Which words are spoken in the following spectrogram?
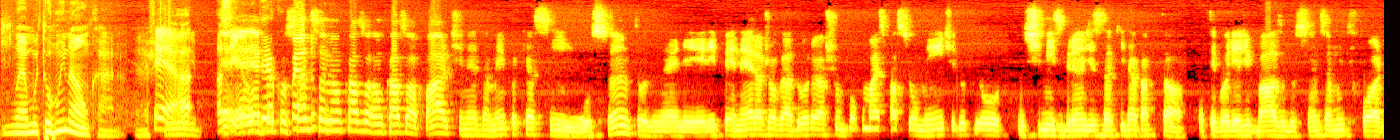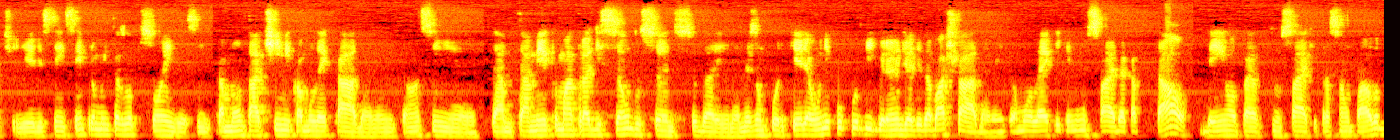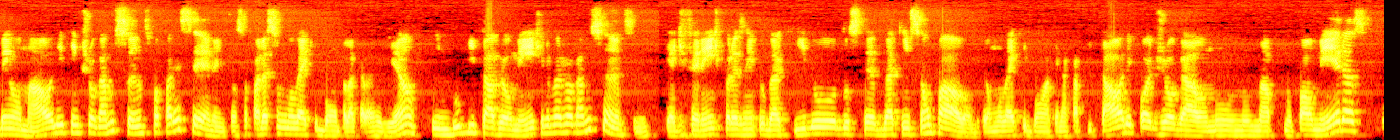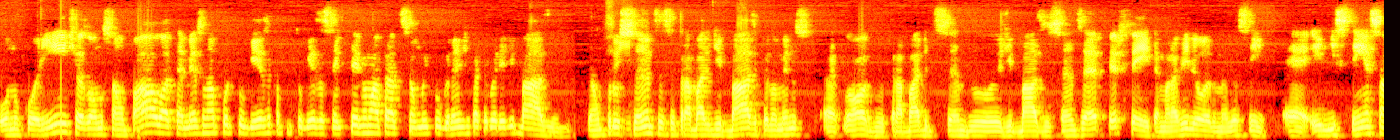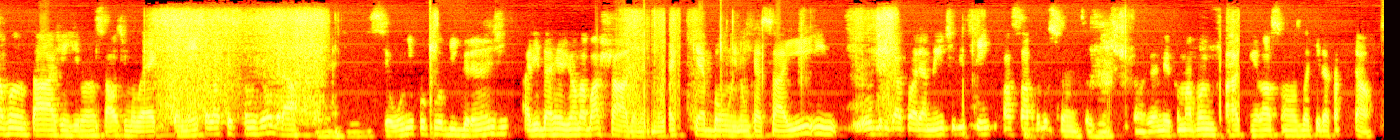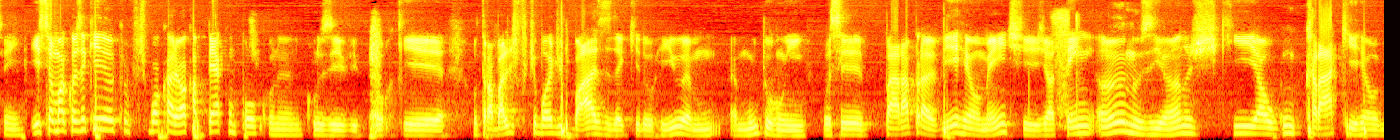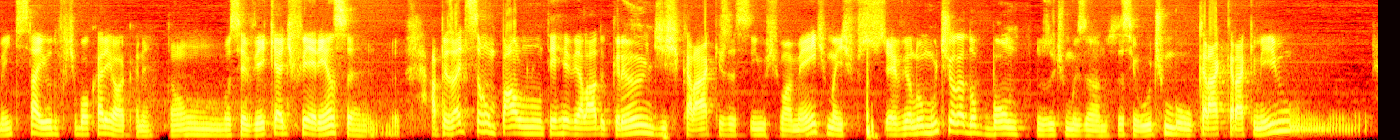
não é muito ruim não, cara. Acho é, que... assim, é, é porque o Santos também é um caso, é um caso à parte, né, também, porque assim, o Santos, né, ele, ele peneira jogador, eu acho, um pouco mais facilmente do que o, os times grandes daqui da capital. A categoria de base do Santos é muito forte e eles têm sempre muitas opções, assim, para montar time com a molecada, né, então assim, é, tá, tá meio que uma tradição do Santos isso daí, né, mesmo porque ele é o único clube grande ali da Baixada, né, então o moleque que não sai da capital, bem não sai aqui para São Paulo, bem ou mal, ele tem que jogar no Santos para aparecer, né, então se aparece um moleque bom pelaquela região, indubitavelmente ele vai jogar no Santos, né, e é diferente, por exemplo, daqui do, do daqui em São Paulo, então um moleque bom aqui na capital, ele pode jogar no, no, na, no Palmeiras, ou no Corinthians, ou no São Paulo, até mesmo na Portuguesa, que a Portuguesa sempre teve uma tradição muito grande de categoria de base. Né? Então, para o Santos, esse trabalho de base, pelo menos, é, óbvio, o trabalho de, de base do Santos é perfeito, é maravilhoso, mas assim, é, eles têm essa vantagem de lançar os moleques também pela questão geográfica, né? Ser o único clube grande ali da região da Baixada, né? O moleque que é bom e não quer sair, obrigatoriamente ele tem que passar pelo Santos, né? Então já é meio que uma vantagem em relação aos daqui da capital. Sim. Isso é uma coisa que, que o futebol carioca peca um pouco, né? Inclusive, porque o trabalho de futebol de base daqui do Rio é, é muito ruim. Você parar para ver realmente, já tem anos e anos que algum craque realmente saiu do futebol carioca, né? Então você vê que a diferença, apesar de São Paulo não ter revelado grandes craques assim ultimamente, mas revelou muito jogador bom nos últimos anos. Assim, o último craque craque mesmo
